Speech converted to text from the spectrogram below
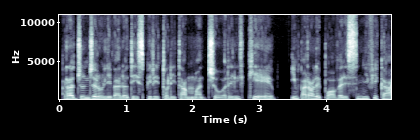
raggiungere un livello di spiritualità maggiore, il che In parole povere significa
